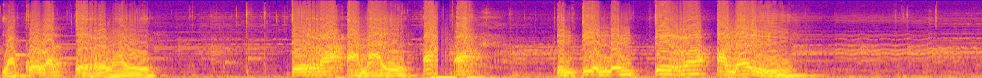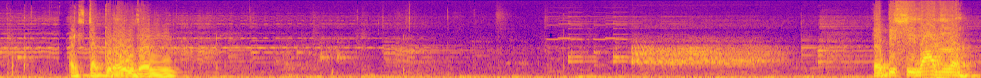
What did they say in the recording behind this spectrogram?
La cueva terrenal. Terra anal. ¡Ah, ah! ¿Entienden? Terra anal. Ahí está Groudon. Epicidad.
